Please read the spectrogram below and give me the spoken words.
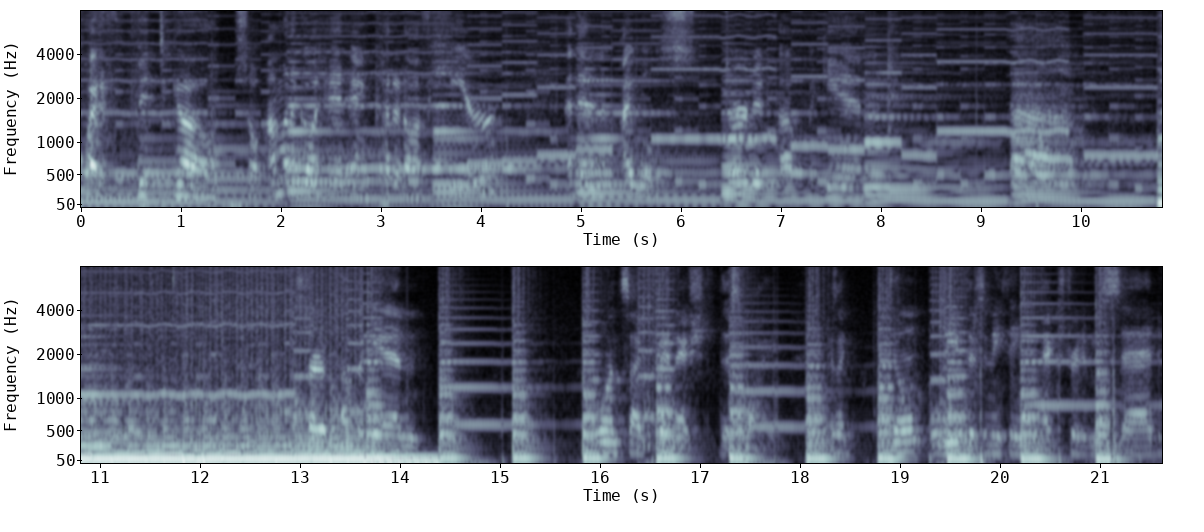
quite a bit to go. So I'm gonna go ahead and cut it off here, and then I will start it up again. Um, start it up again once I've finished this fight, because I don't believe there's anything extra to be said.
